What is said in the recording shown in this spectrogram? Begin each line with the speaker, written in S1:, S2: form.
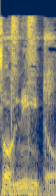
S1: Sonido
